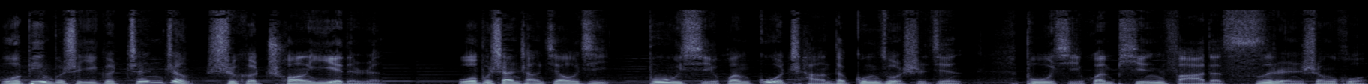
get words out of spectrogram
我并不是一个真正适合创业的人，我不擅长交际，不喜欢过长的工作时间，不喜欢贫乏的私人生活。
